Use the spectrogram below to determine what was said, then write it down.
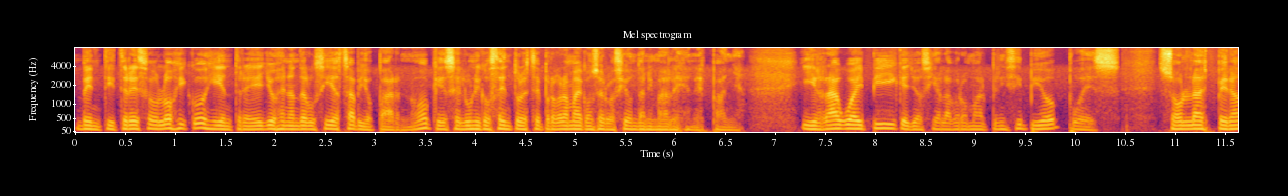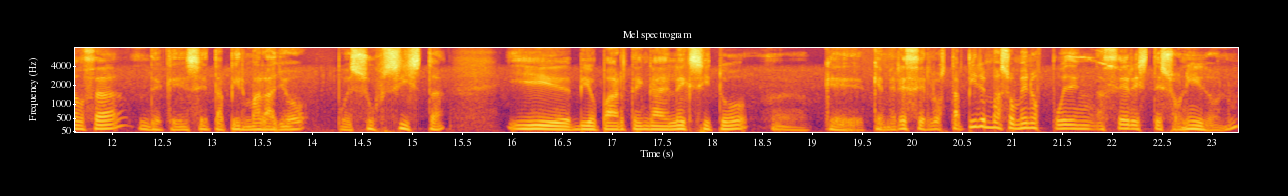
23 zoológicos y entre ellos en Andalucía está Biopar, ¿no? que es el único centro de este programa de conservación de animales en España. Y Ragua y Pi, que yo hacía la broma al principio, pues son la esperanza de que ese tapir malayo pues subsista y Biopar tenga el éxito que, merece. Los tapires más o menos pueden hacer este sonido, ¿no?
